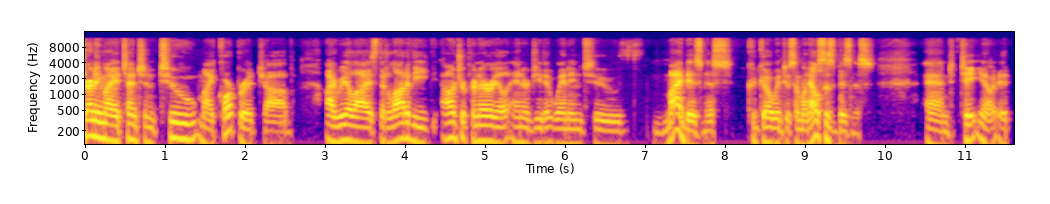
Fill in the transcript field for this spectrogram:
turning my attention to my corporate job, I realized that a lot of the entrepreneurial energy that went into my business could go into someone else's business. And take, you know, it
